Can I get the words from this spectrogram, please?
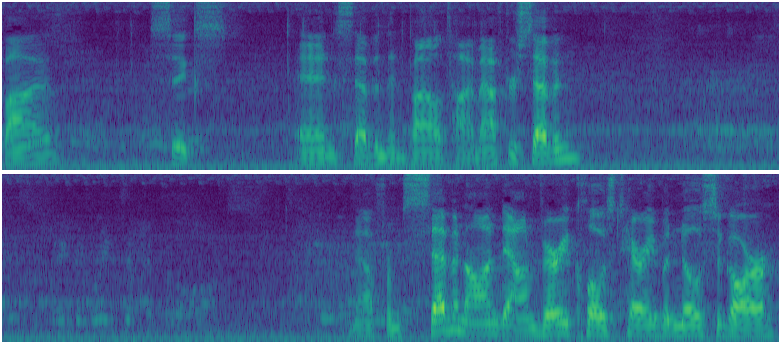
five, six, and seventh and final time. After seven, Now from seven on down, very close, Terry, but no cigar.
